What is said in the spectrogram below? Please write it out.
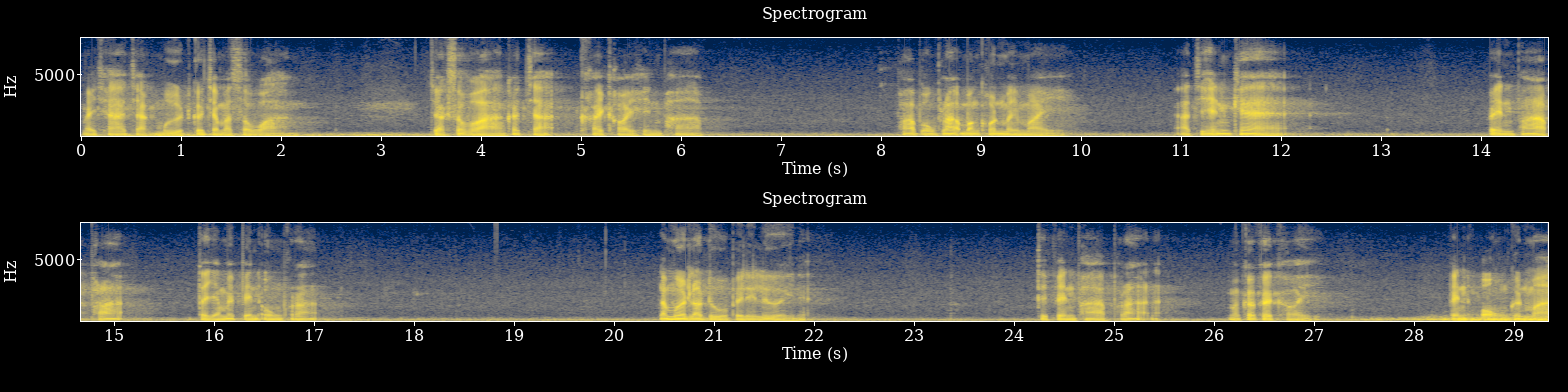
ไม่ช้าจากมืดก็จะมาสว่าง จากสว่างก็จะค่อยๆเห็นภาพ ภาพองค์พระบางคนใหม่ ๆ อาจจะเห็นแค่ เป็นภาพพระ แต่ยังไม่เป็นองค์พระ แล้วเมื่อเราดูไปเรื่อยๆเนี่ยที่เป็นภาพพระนะมันก็ค่อยๆ เป็นองค์ขึ้นมา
